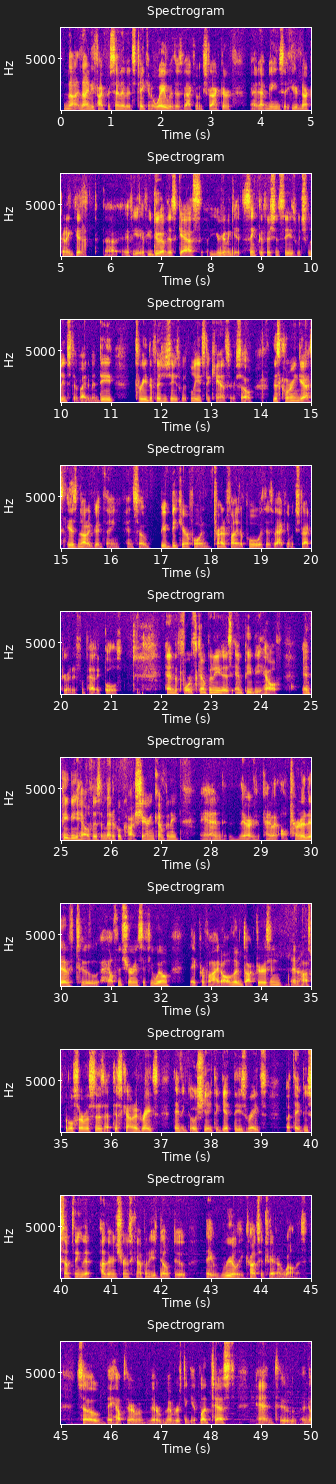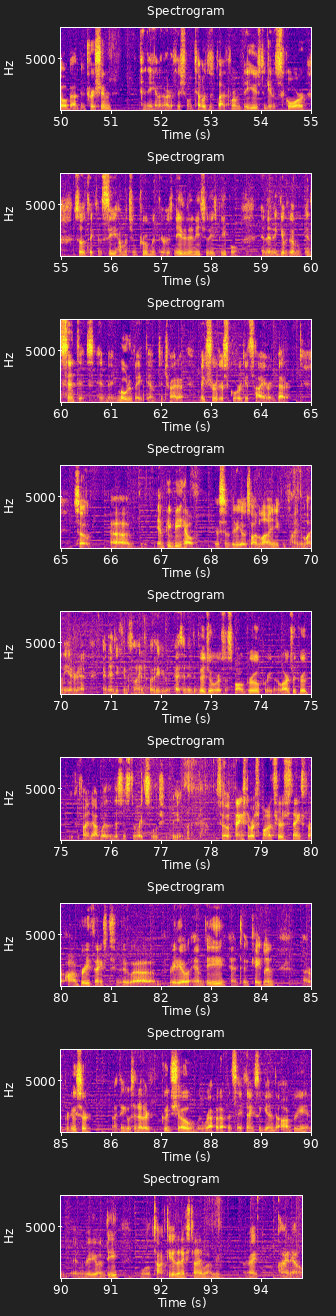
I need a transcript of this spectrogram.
95% of it's taken away with this vacuum extractor, and that means that you're not going to get uh, if you if you do have this gas, you're going to get zinc deficiencies, which leads to vitamin D. Three deficiencies, which leads to cancer. So this chlorine gas is not a good thing, and so be, be careful and try to find a pool with this vacuum extractor in it for paddock pools. And the fourth company is MPB Health. MPB Health is a medical cost sharing company, and they're kind of an alternative to health insurance, if you will. They provide all the doctors and, and hospital services at discounted rates. They negotiate to get these rates, but they do something that other insurance companies don't do. They really concentrate on wellness. So they help their, their members to get blood tests and to know about nutrition and they have an artificial intelligence platform they use to get a score so that they can see how much improvement there is needed in each of these people. And then they give them incentives and they motivate them to try to make sure their score gets higher and better. So uh, MPB health there's some videos online. You can find them on the internet. And then you can find whether you as an individual or as a small group or even a larger group you can find out whether this is the right solution for you so thanks to our sponsors. Thanks for Aubrey. Thanks to uh, Radio MD and to Caitlin, our producer. I think it was another good show. We'll wrap it up and say thanks again to Aubrey and, and Radio MD. We'll talk to you the next time, Aubrey. All right. Bye now.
